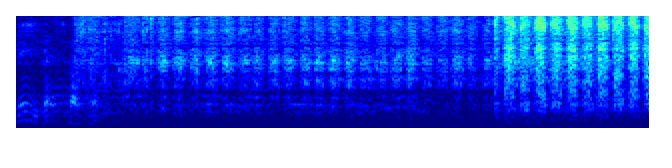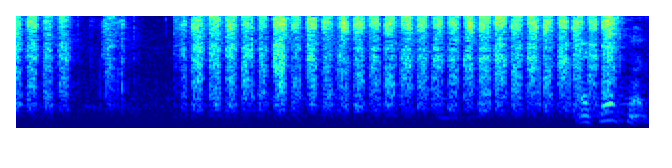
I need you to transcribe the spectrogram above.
Gee, that's fucking. Thanks, Desmond.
